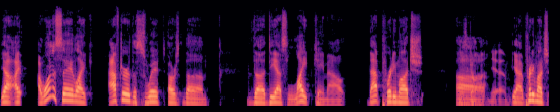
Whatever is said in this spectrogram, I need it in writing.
yeah. I I want to say like after the Switch or the the DS Lite came out, that pretty much was uh, gone. Yeah, yeah, pretty much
